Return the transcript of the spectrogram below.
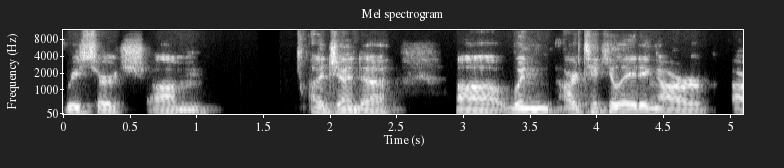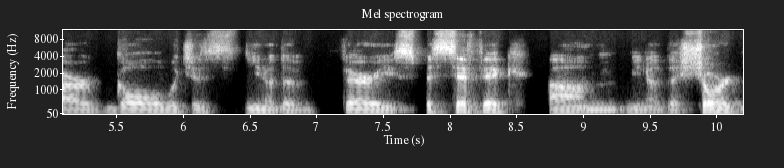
research um, agenda. Uh, when articulating our, our goal, which is, you know, the very specific, um, you know, the short,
